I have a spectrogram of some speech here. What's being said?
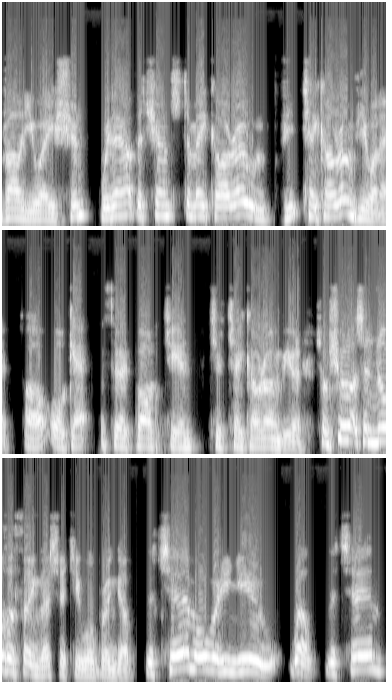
valuation without the chance to make our own, take our own view on it or, or get a third party in to take our own view on it. So I'm sure that's another thing that City will bring up. Leterme already knew, well, Leterme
